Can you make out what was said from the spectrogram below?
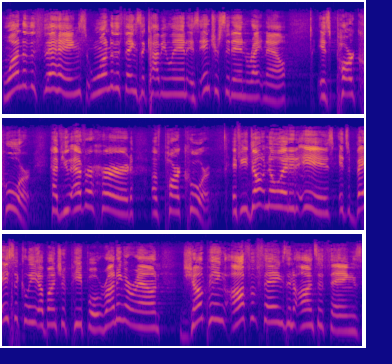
One of the things, one of the things that Kabi Lin is interested in right now is parkour. Have you ever heard of parkour? If you don't know what it is, it's basically a bunch of people running around, jumping off of things and onto things,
